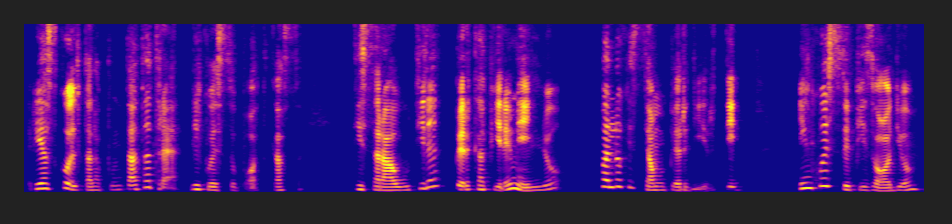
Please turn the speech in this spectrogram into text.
riascolta la puntata 3 di questo podcast ti sarà utile per capire meglio quello che stiamo per dirti. In questo episodio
